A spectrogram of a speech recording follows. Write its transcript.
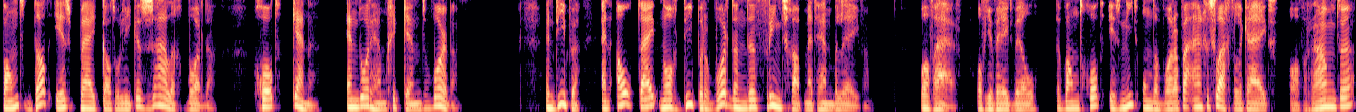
Want dat is bij katholieken zalig worden. God kennen en door hem gekend worden. Een diepe en altijd nog dieper wordende vriendschap met hem beleven. Of haar, of je weet wel, want God is niet onderworpen aan geslachtelijkheid, of ruimte,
